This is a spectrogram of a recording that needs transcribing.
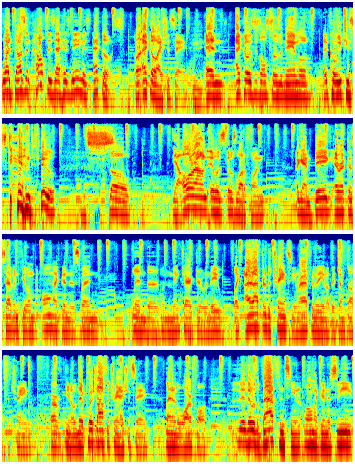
what doesn't help is that his name is Echoes. Or Echo, I should say. Hmm. And Echoes is also the name of Koichi's stand, too. So, yeah, all around it was it was a lot of fun. Again, big Eureka Seven feeling, but oh my goodness, when when the when the main character when they like right after the train scene, right after they you know they jumped off the train, or you know they're pushed off the train, I should say, landed in the waterfall. There, there was a bathroom scene. and Oh my goodness, me.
